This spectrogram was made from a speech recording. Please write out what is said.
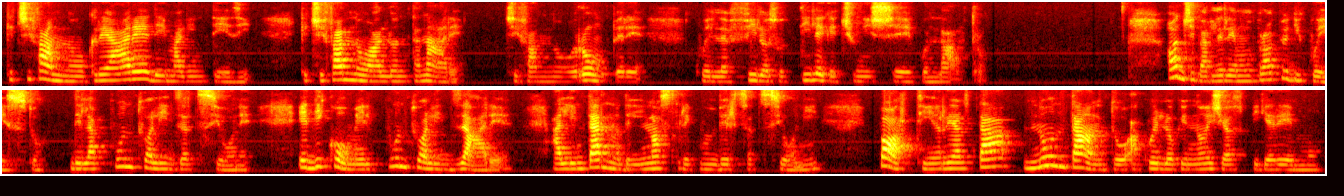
che ci fanno creare dei malintesi, che ci fanno allontanare, ci fanno rompere quel filo sottile che ci unisce con l'altro. Oggi parleremo proprio di questo, della puntualizzazione e di come il puntualizzare all'interno delle nostre conversazioni porti in realtà non tanto a quello che noi ci auspicheremmo,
